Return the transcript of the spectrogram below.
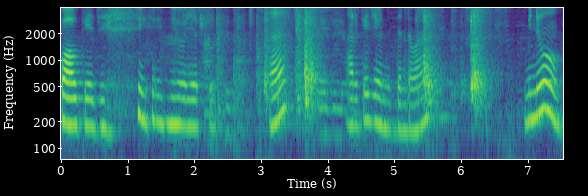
పావు కేజీ. న్యూ ఇయర్ కేక్ ఆ? అర కేజీ ఉండిద్దంటవా మిను.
